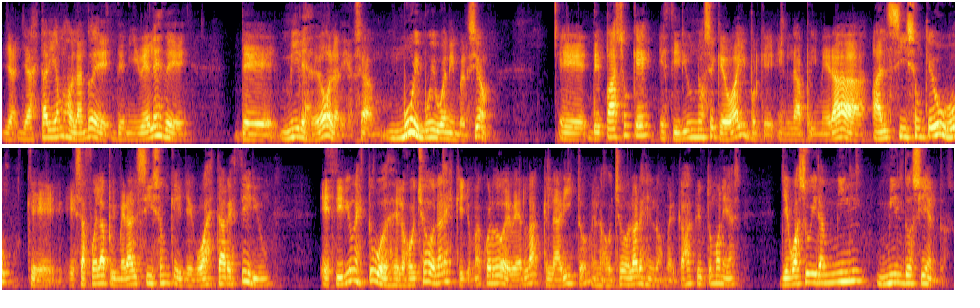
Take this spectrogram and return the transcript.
ya, ya estaríamos hablando de niveles de, de miles de dólares. O sea, muy, muy buena inversión. Eh, de paso que Ethereum no se quedó ahí, porque en la primera all season que hubo, que esa fue la primera all season que llegó a estar Ethereum, Ethereum estuvo desde los 8 dólares, que yo me acuerdo de verla clarito, en los 8 dólares en los mercados de criptomonedas, llegó a subir a 1000, 1200.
